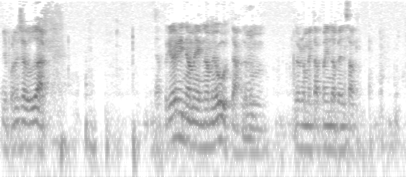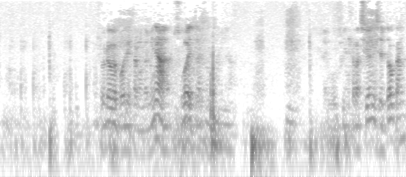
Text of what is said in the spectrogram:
Me pones a dudar. A priori no me, no me gusta lo que, Mm. lo que me estás poniendo a pensar. Yo creo que podría estar contaminada, por supuesto. Hay infiltración y se tocan.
